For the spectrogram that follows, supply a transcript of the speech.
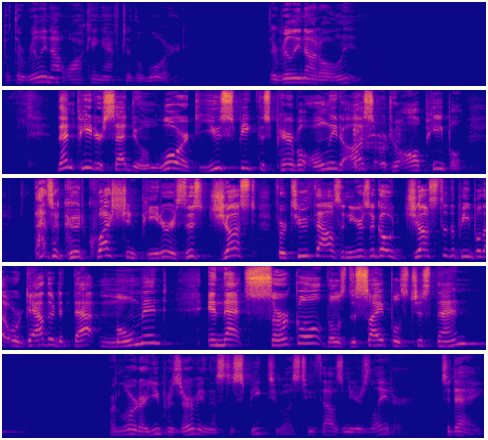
but they're really not walking after the Lord. They're really not all in. Then Peter said to him, Lord, do you speak this parable only to us or to all people? That's a good question, Peter. Is this just for 2,000 years ago, just to the people that were gathered at that moment in that circle, those disciples just then? Or, Lord, are you preserving this to speak to us 2,000 years later, today,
